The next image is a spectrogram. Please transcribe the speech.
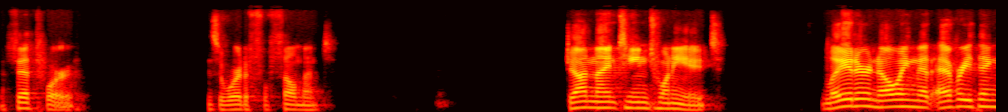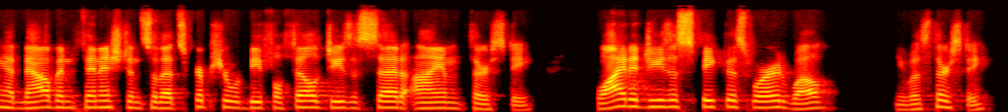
The fifth word is a word of fulfillment. John 19, 28. Later, knowing that everything had now been finished and so that scripture would be fulfilled, Jesus said, I am thirsty. Why did Jesus speak this word? Well, he was thirsty.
